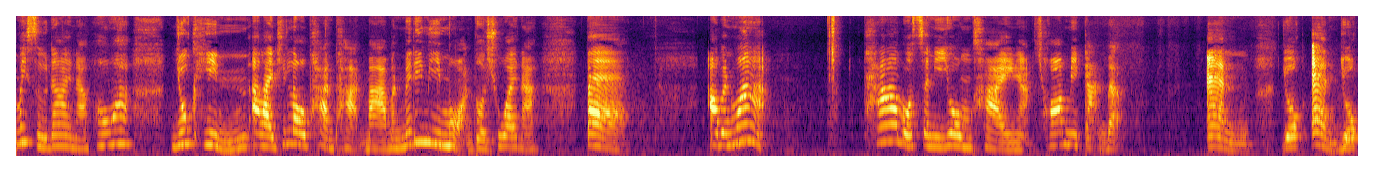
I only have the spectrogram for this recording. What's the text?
ไม่ซื้อได้นะ เพราะว่ายุคหินอะไรที่เราผ่านผ่านมา มันไม่ได้มีหมอนตัวช่วยนะ แต่เอาเป็นว่า ถ้ารสนิยมใครเนี่ย ชอบมีการแบบแอนยกแอนยก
